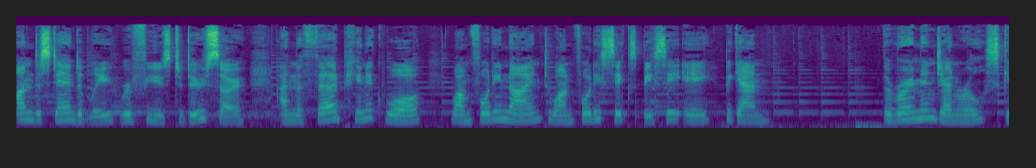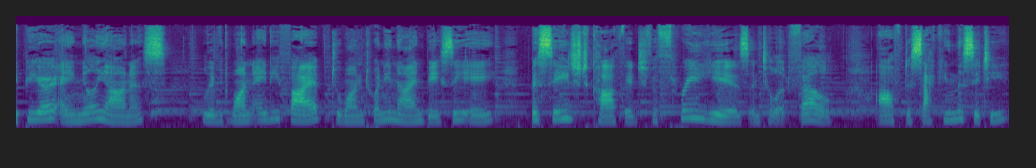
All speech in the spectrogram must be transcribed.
understandably, refused to do so, and the Third Punic War, 149 to 146 BCE, began. The Roman general Scipio Aemilianus lived 185 to 129 BCE, besieged Carthage for three years until it fell. After sacking the city,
